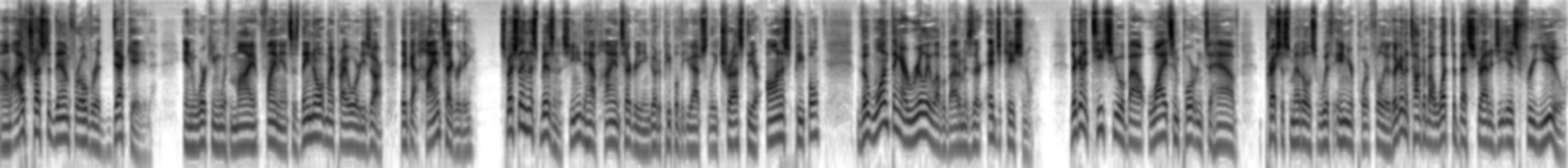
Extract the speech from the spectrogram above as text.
Um, I've trusted them for over a decade in working with my finances. They know what my priorities are. They've got high integrity especially in this business, you need to have high integrity and go to people that you absolutely trust. They are honest people. The one thing I really love about them is they're educational. They're going to teach you about why it's important to have precious metals within your portfolio. They're going to talk about what the best strategy is for you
